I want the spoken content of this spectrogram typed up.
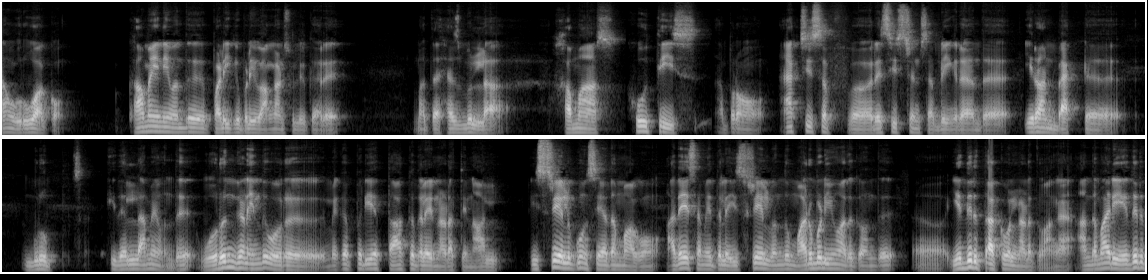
தான் உருவாக்கும். காமைனி வந்து படிக்க படி வாங்கன்னு சொல்லியிருக்காரு. மற்ற ஹெஸ்புல்லா ஹமாஸ் ஹூத்தீஸ் அப்புறம் ஆக்சிஸ் ஆஃப் ரெசிஸ்டன்ஸ் அப்படிங்கிற அந்த ஈரான் பேக்டு குரூப் இதெல்லாமே வந்து ஒருங்கிணைந்து ஒரு மிகப்பெரிய தாக்குதலை நடத்தினால் இஸ்ரேலுக்கும் சேதமாகும். அதே சமயத்தில் இஸ்ரேல் வந்து மறுபடியும் அதுக்கு வந்து எதிர் தாக்குதல் நடத்துவாங்க. அந்த மாதிரி எதிர்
